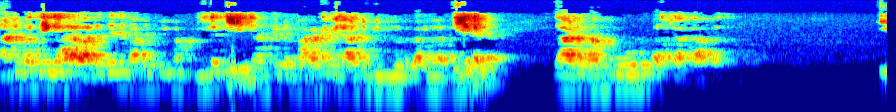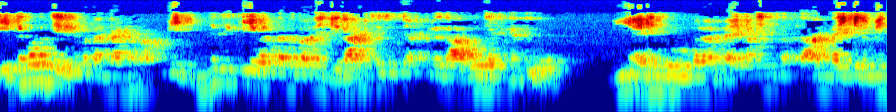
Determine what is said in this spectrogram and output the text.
නඩුවතේ ගහලා වද දෙන වදවීමක් දීලා තියෙන අන්තිමට මරණ වෙලාවට පිළිවෙල කරනවා තේරෙන. ඊට සම්පූර්ණ පශ්චාත්තාපය. ඒකවල තේරෙන්න පටන් ගන්නවා මේ ඉන්න සිටියවත් අදවන්නේ නිරාමිෂ සුඛයක් කියලා ආවෝදයක් නැතුව මේ ඇහෙන් දුරු කරන්නේ කණින් සත්‍යහන්යි කියලා මේ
